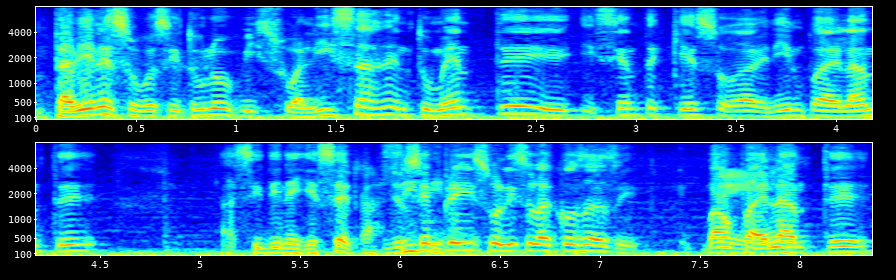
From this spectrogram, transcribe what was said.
está bien eso, pues si tú lo visualizas en tu mente y, y sientes que eso va a venir para adelante, así tiene que ser. Así Yo siempre visualizo las cosas así. Vamos Sí. para adelante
